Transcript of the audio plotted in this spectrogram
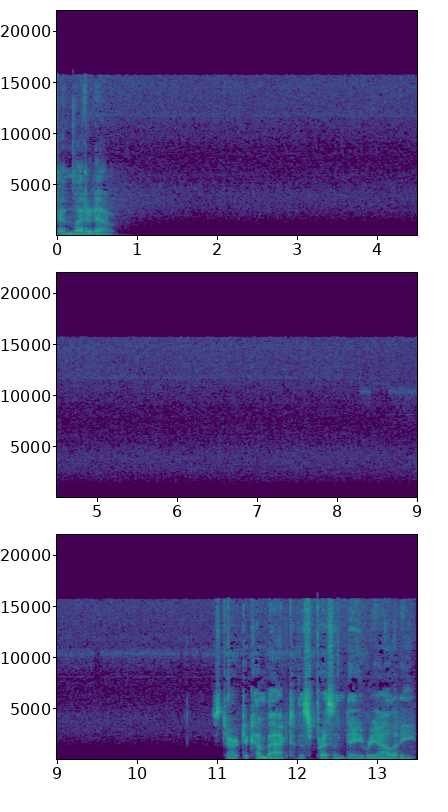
Then let it out. Start to come back to this present day reality.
